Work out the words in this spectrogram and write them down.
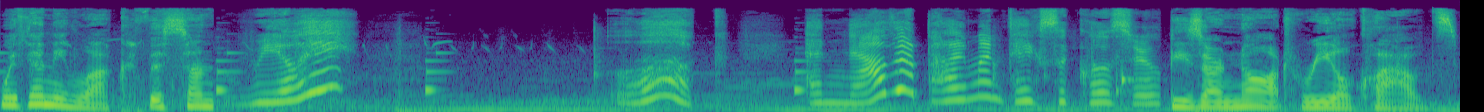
with any luck, the sun. Really? Look, and now that Paimon takes a closer... These are not real clouds.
